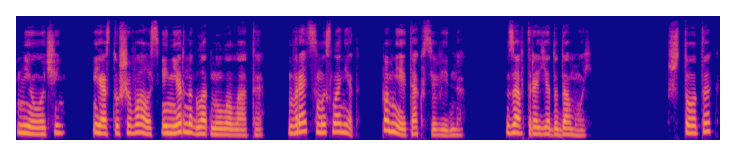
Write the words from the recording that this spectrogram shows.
«Не очень». Я стушевалась и нервно глотнула латте. Врать смысла нет, по мне и так все видно. Завтра еду домой. «Что так?»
